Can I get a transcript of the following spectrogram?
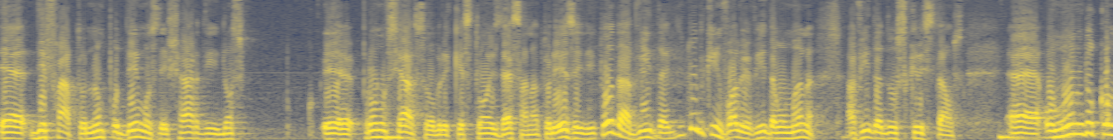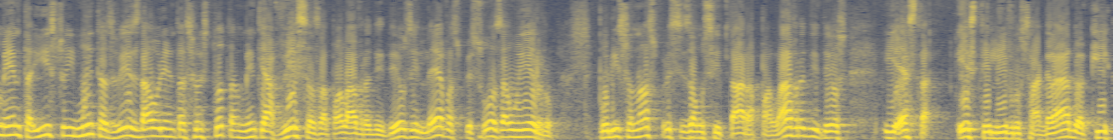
É, de fato, não podemos deixar de nos é, pronunciar sobre questões dessa natureza e de toda a vida, de tudo que envolve a vida humana, a vida dos cristãos. É, o mundo comenta isso e muitas vezes dá orientações totalmente avessas à palavra de Deus e leva as pessoas ao erro. Por isso nós precisamos citar a palavra de Deus e esta, este livro sagrado aqui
